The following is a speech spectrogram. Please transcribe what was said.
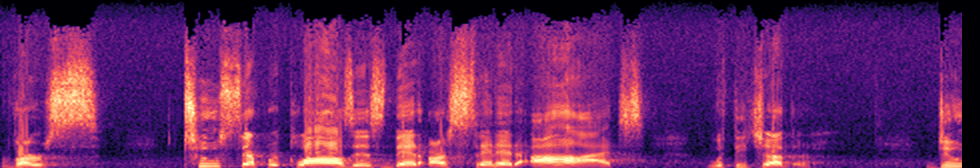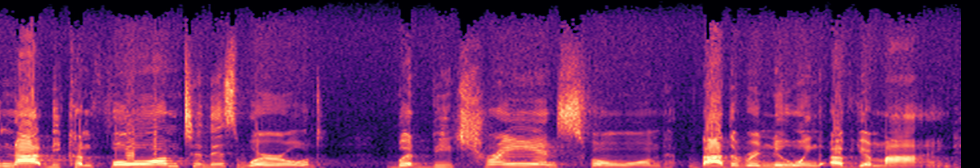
verse two separate clauses that are set at odds with each other. Do not be conformed to this world, but be transformed by the renewing of your mind.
